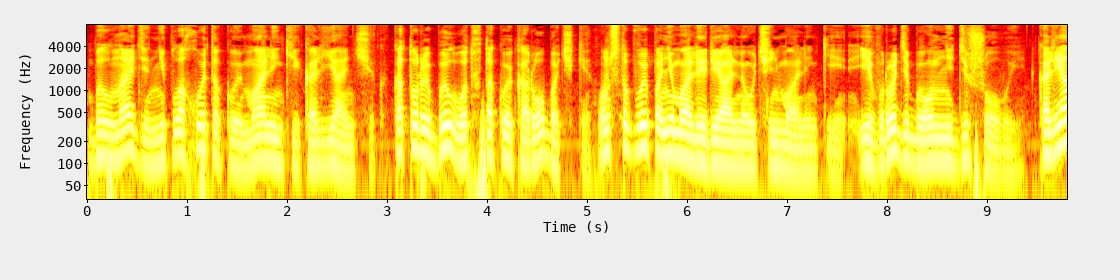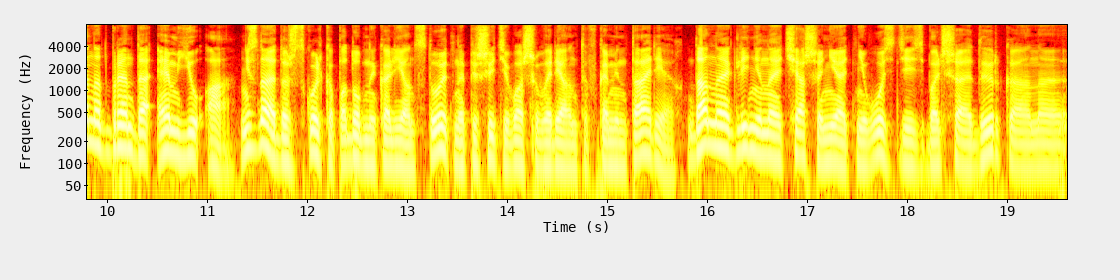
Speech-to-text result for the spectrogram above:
Был найден неплохой такой маленький кальянчик, который был вот в такой коробочке. Он, чтобы вы понимали, реально очень маленький. И вроде бы он не дешевый. Кальян от бренда MUA. Не знаю даже сколько подобный кальян стоит, напишите ваши варианты в комментариях. Данная глиняная чаша не от него, здесь большая дырка, она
